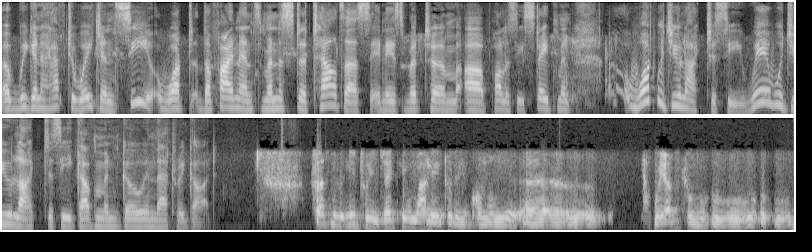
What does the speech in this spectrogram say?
uh, we're going to have to wait and see what the finance minister tells us in his midterm uh, policy statement. What would you like to see? Where would you like to see government go in that regard? Firstly, we need to inject new money into the economy. Uh, we have to,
